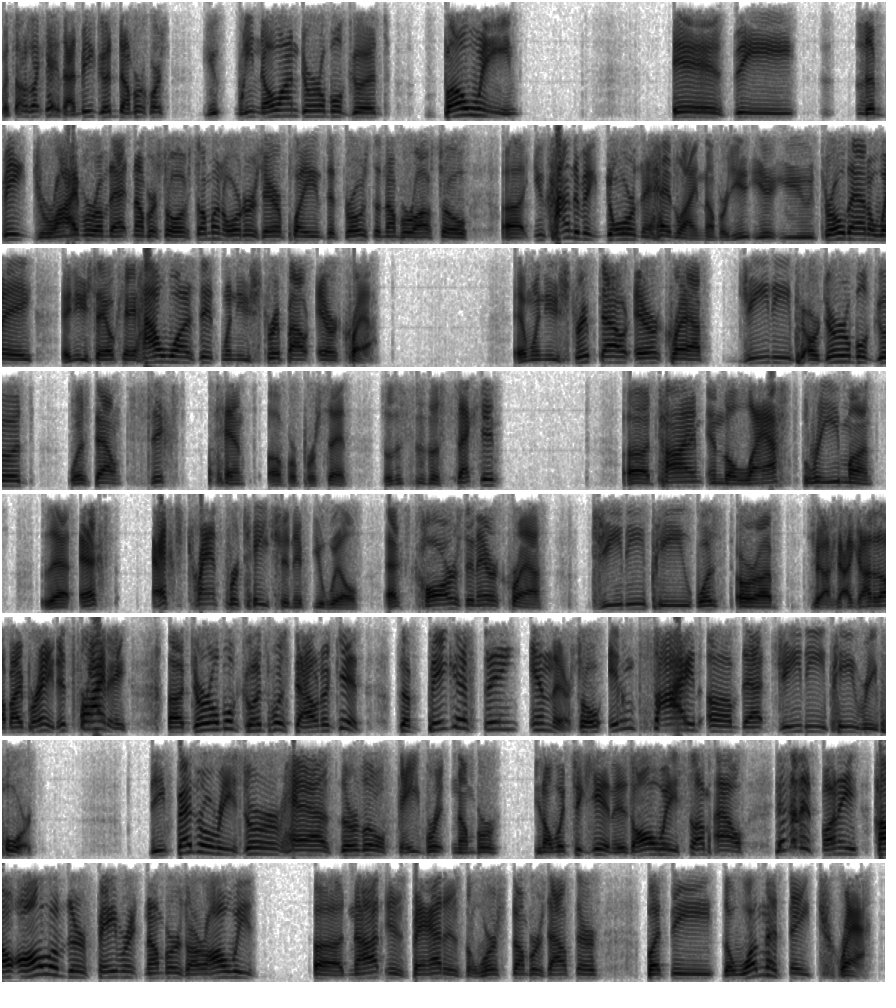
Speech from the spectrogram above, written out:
Which I was like, hey, that'd be a good number. Of course, you, we know on durable goods, Boeing is the the big driver of that number. So if someone orders airplanes, it throws the number off. So uh, you kind of ignore the headline number. You you you throw that away and you say, okay, how was it when you strip out aircraft? And when you stripped out aircraft, GDP or durable goods was down six tenths of a percent. So this is the second uh, time in the last three months that X X transportation, if you will, X cars and aircraft, GDP was, or uh, I got it on my brain. It's Friday. Uh, durable goods was down again. The biggest thing in there, so inside of that GDP report, the Federal Reserve has their little favorite number, you know, which again is always somehow. Isn't it funny how all of their favorite numbers are always uh, not as bad as the worst numbers out there, but the the one that they tracked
